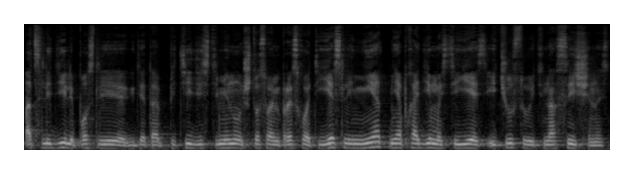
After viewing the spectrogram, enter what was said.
отследили после где-то 50 минут, что с вами происходит. Если нет необходимости есть и чувствуете насыщенность,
